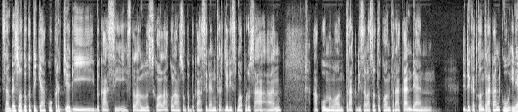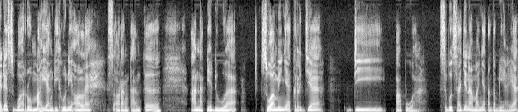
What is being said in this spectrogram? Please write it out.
Sampai suatu ketika aku kerja di Bekasi, setelah lulus sekolah aku langsung ke Bekasi dan kerja di sebuah perusahaan. Aku mengontrak di salah satu kontrakan dan di dekat kontrakanku ini ada sebuah rumah yang dihuni oleh seorang tante, anaknya dua, suaminya kerja di Papua. Sebut saja namanya Tante Mia ya.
